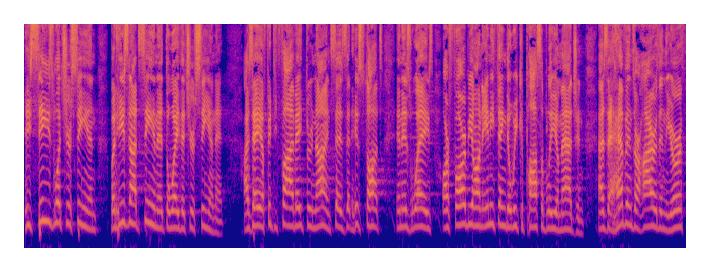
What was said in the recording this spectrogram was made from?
He sees what you're seeing, but He's not seeing it the way that you're seeing it. Isaiah 55, 8 through 9 says that his thoughts and his ways are far beyond anything that we could possibly imagine. As the heavens are higher than the earth,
